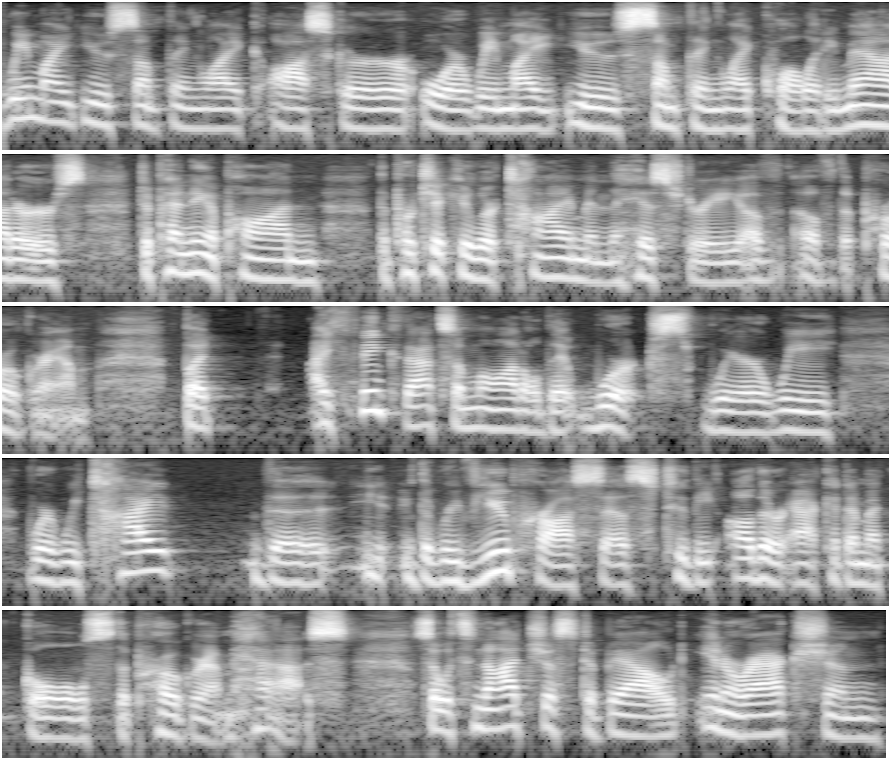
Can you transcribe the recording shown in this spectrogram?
We might use something like OSCQR or we might use something like Quality Matters, depending upon the particular time in the history of, of the program. But I think that's a model that works where we, where we tie the, the review process to the other academic goals the program has. So it's not just about interaction,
